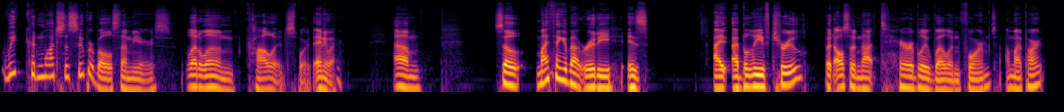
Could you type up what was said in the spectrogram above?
we couldn't watch the Super Bowl some years, let alone college sports. Anyway, um, so my thing about Rudy is, I I believe true, but also not terribly well informed on my part.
